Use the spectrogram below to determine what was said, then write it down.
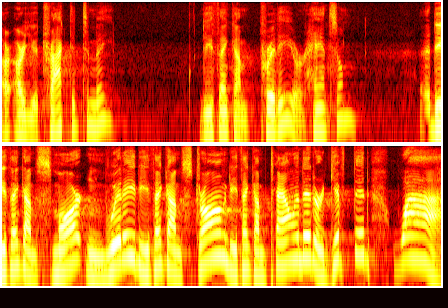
are, are you attracted to me? Do you think I'm pretty or handsome? Do you think I'm smart and witty? Do you think I'm strong? Do you think I'm talented or gifted? Why?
